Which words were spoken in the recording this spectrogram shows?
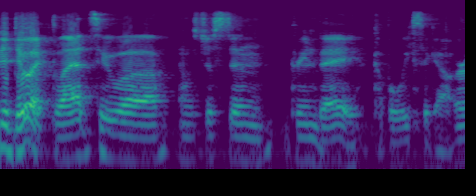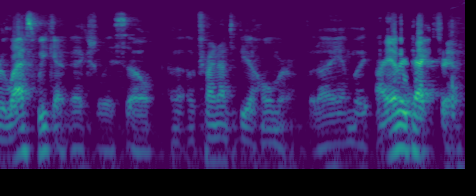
to do it. Glad to. Uh, I was just in Green Bay a couple weeks ago, or last weekend actually. So uh, I'll try not to be a homer, but I am a I am a Packers fan.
